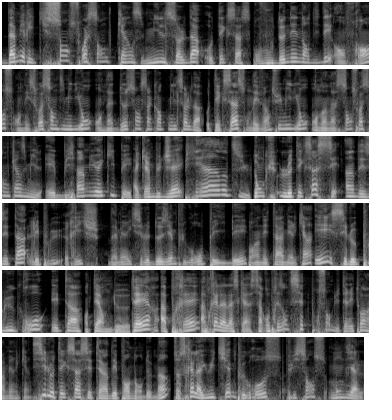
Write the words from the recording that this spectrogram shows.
d'Amérique. 175 000 soldats au Texas. Pour vous donner une ordre d'idée, en France, on est 70 millions, on a 250 000 soldats. Au Texas, on est 28 millions, on en a 175 000 et bien mieux équipés, avec un budget bien au-dessus. Donc le Texas, c'est un des États les plus riches d'Amérique. C'est le deuxième plus gros PIB pour un État américain et c'est le plus gros État en termes de terre après, après l'Alaska. Ça représente 7% du territoire américain. Si le Texas était indépendant demain, ce serait la huitième plus grosse puissance mondiale.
